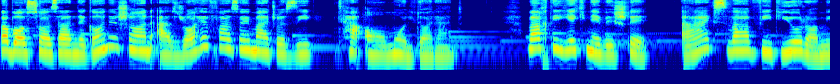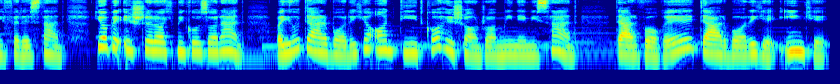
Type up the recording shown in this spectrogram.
و با سازندگانشان از راه فضای مجازی تعامل دارند. وقتی یک نوشته عکس و ویدیو را میفرستند یا به اشتراک می‌گذارند و یا درباره آن دیدگاهشان را می نویسند در واقع درباره اینکه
